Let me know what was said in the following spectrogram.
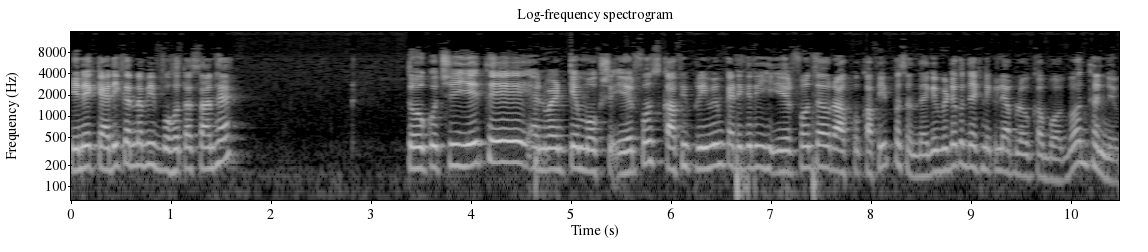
इन्हें कैरी करना भी बहुत आसान है। तो कुछ ये थे एनवेंट के मोक्ष एयरफोन्स काफ़ी प्रीमियम कैटेगरी एयरफोन्स है और आपको काफ़ी पसंद आएगी। वीडियो को देखने के लिए आप लोगों का बहुत बहुत धन्यवाद।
